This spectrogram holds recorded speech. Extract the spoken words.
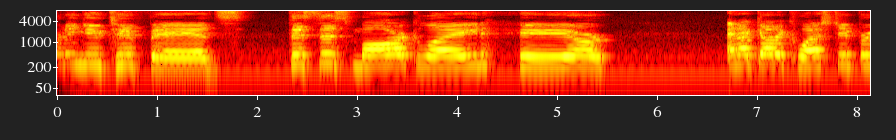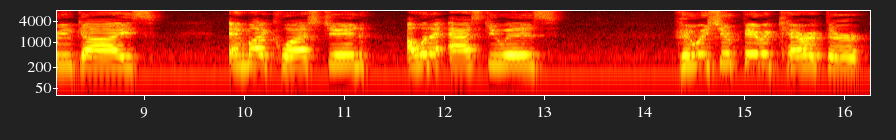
Morning YouTube fans, this is Mark Lane here, and I got a question for you guys, and my question I want to ask you is, who is your favorite character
